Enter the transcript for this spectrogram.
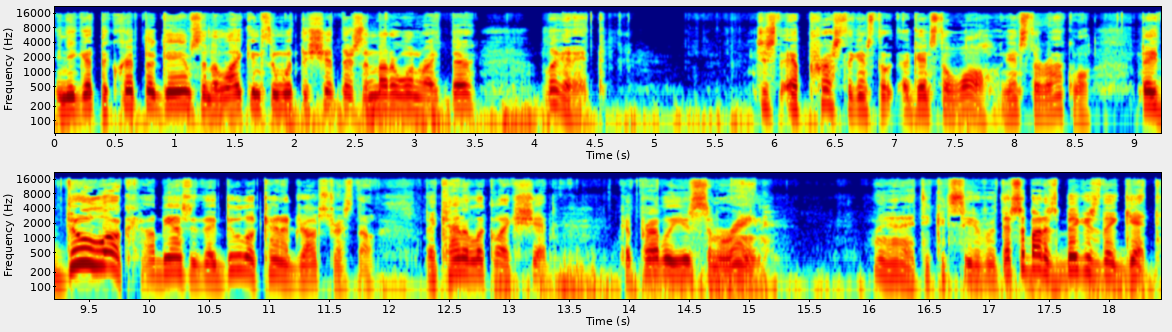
and you got the cryptogams and the lichens and with the shit. There's another one right there. Look at it. Just pressed against the against the wall, against the rock wall. They do look, I'll be honest with you, they do look kind of drought stressed though. They kind of look like shit. Could probably use some rain. Look at that, you can see the root. That's about as big as they get.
